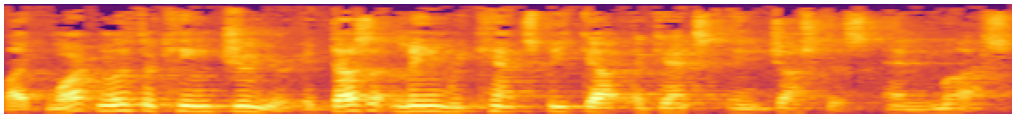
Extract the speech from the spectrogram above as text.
Like Martin Luther King Jr., it doesn't mean we can't speak out against injustice and must,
